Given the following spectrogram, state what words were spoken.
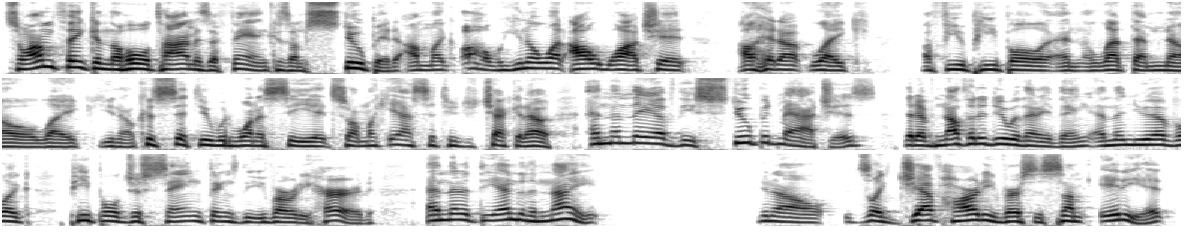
So I'm thinking the whole time as a fan, because I'm stupid, I'm like, oh, well, you know what? I'll watch it. I'll hit up like a few people and let them know, like, you know, because Situ would want to see it. So I'm like, yeah, Situ, just check it out. And then they have these stupid matches that have nothing to do with anything. And then you have like people just saying things that you've already heard. And then at the end of the night, you know, it's like Jeff Hardy versus some idiot.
